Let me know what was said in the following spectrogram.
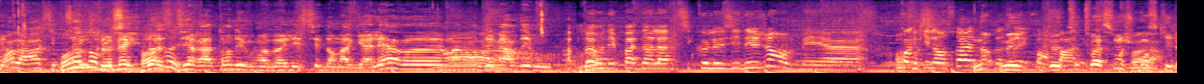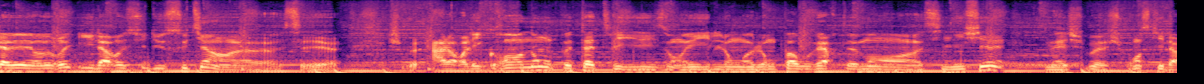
Voilà, c'est pour Ouais, ça non, que le mec doit se dire attendez, vous m'avez laissé dans ma galère, euh, Ah. maintenant démerdez-vous. Après, on n'est pas dans la psychologie des gens, mais euh, quoi qu'il en soit, de Non, toute façon, je Voilà. pense qu'il a reçu du soutien. alors les grands noms, peut-être, ils ont, ils l'ont, l'ont pas ouvertement euh, signifié, mais je, je pense qu'il a,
